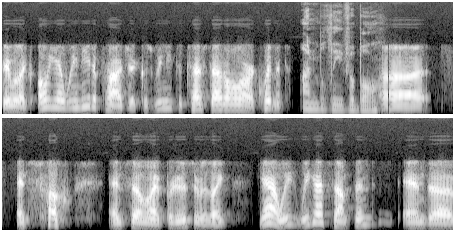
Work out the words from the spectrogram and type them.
they were like, "Oh yeah, we need a project because we need to test out all our equipment." unbelievable. Uh, and so and so my producer was like, "Yeah, we we got something," and uh,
